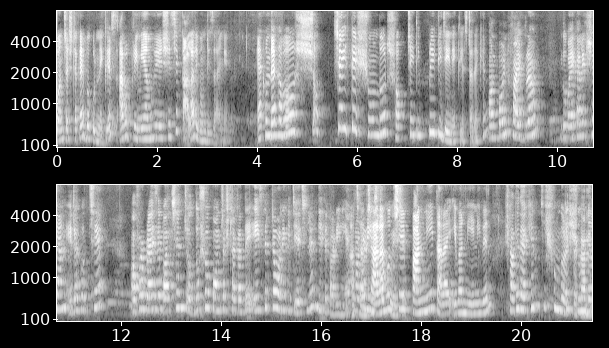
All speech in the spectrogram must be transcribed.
পঞ্চাশ টাকায় বকুল নেকলেস আরও প্রিমিয়াম হয়ে এসেছে কালার এবং ডিজাইনে এখন দেখাবো সবচাইতে সুন্দর সবচাইতে প্রিটি যেই নেকলেসটা দেখেন। One point five gram Dubai collection এটা হচ্ছে অফার প্রাইসে পাচ্ছেন চোদ্দোশো পঞ্চাশ টাকাতে। এই সেটটা অনেকে চেয়েছিলেন দিতে পারিনি। এখন আচ্ছা যারা হচ্ছে পাননি তারা এবার নিয়ে নেবেন। সাথে দেখেন কি সুন্দর একটা একটা সুন্দর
